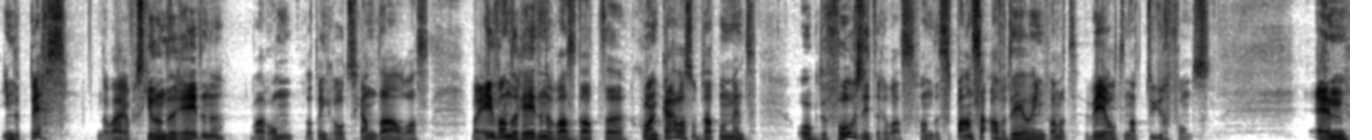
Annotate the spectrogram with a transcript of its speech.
in de pers. Er waren verschillende redenen waarom dat een groot schandaal was. Maar een van de redenen was dat uh, Juan Carlos op dat moment ook de voorzitter was van de Spaanse afdeling van het Wereld Natuurfonds. En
